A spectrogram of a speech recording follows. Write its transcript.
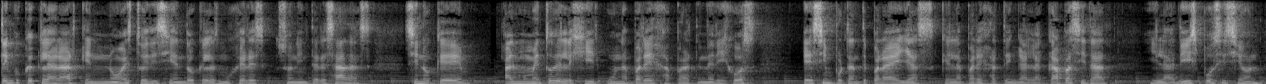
Tengo que aclarar que no estoy diciendo que las mujeres son interesadas, sino que al momento de elegir una pareja para tener hijos, es importante para ellas que la pareja tenga la capacidad y la disposición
